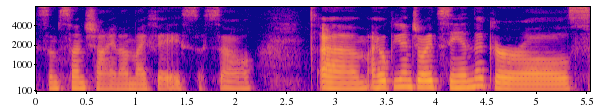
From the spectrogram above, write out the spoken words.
some sunshine on my face. So um, I hope you enjoyed seeing the girls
